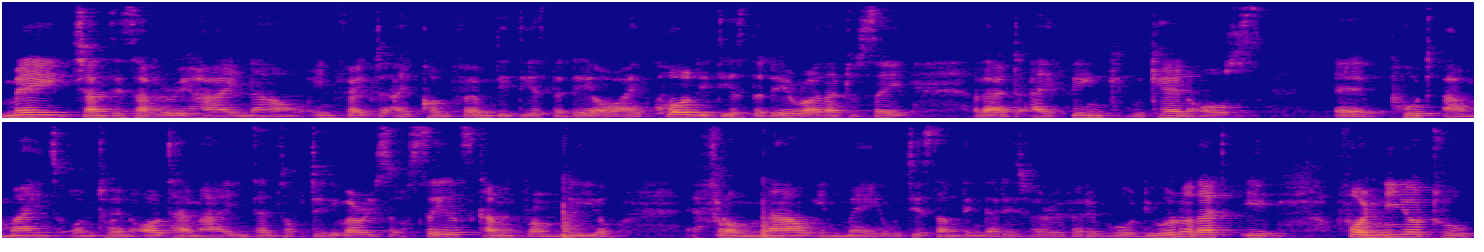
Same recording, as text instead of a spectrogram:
May chances are very high now. In fact I confirmed it yesterday or I called it yesterday rather to say that I think we can also uh, put our minds onto an all-time high in terms of deliveries or sales coming from NIO from now in May, which is something that is very, very good. You will know that if for NIO to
